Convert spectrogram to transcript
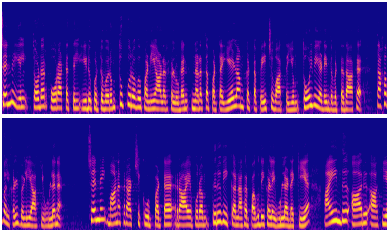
சென்னையில் தொடர் போராட்டத்தில் ஈடுபட்டு வரும் துப்புரவு பணியாளர்களுடன் நடத்தப்பட்ட ஏழாம் கட்ட பேச்சுவார்த்தையும் தோல்வியடைந்து விட்டதாக தகவல்கள் வெளியாகியுள்ளன. சென்னை மாநகராட்சிக்கு உட்பட்ட ராயபுரம் திருவிக்க நகர் பகுதிகளை உள்ளடக்கிய ஐந்து ஆறு ஆகிய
